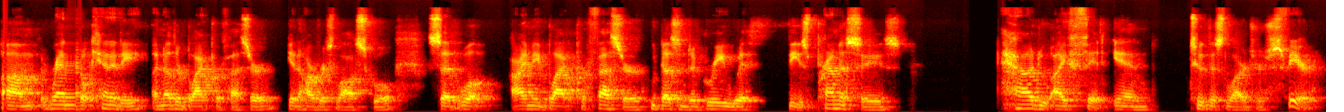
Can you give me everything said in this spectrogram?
um, randall kennedy another black professor in harvard's law school said well i'm a black professor who doesn't agree with these premises how do i fit in to this larger sphere.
